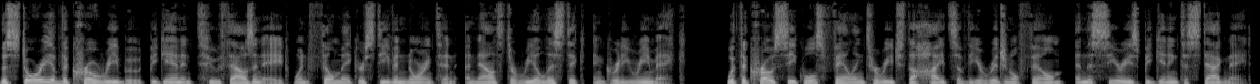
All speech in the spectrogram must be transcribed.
The story of the Crow reboot began in 2008 when filmmaker Stephen Norrington announced a realistic and gritty remake. With the Crow sequels failing to reach the heights of the original film and the series beginning to stagnate,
